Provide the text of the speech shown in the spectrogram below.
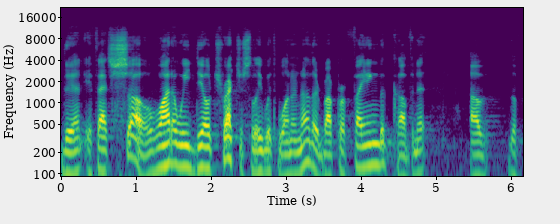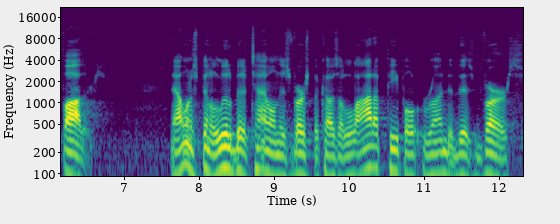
then, if that's so, why do we deal treacherously with one another by profaning the covenant of the fathers? Now, I want to spend a little bit of time on this verse because a lot of people run to this verse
